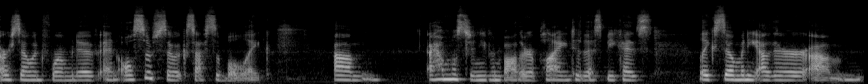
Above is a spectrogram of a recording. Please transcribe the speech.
are so informative and also so accessible. Like, um, I almost didn't even bother applying to this because, like, so many other um,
